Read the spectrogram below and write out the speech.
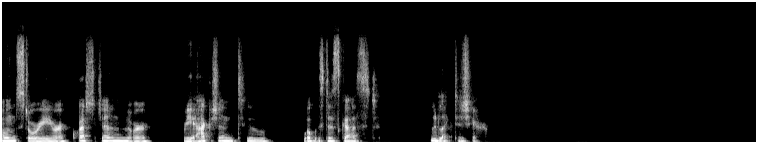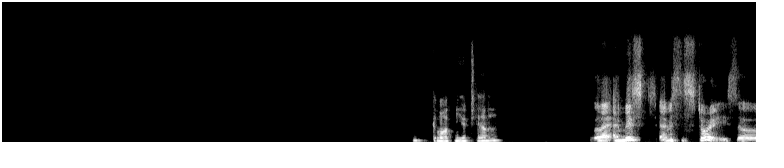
own story or a question or reaction to what was discussed. Who'd like to share? Come off mute, Jana. Well, I, I missed I missed the story. So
